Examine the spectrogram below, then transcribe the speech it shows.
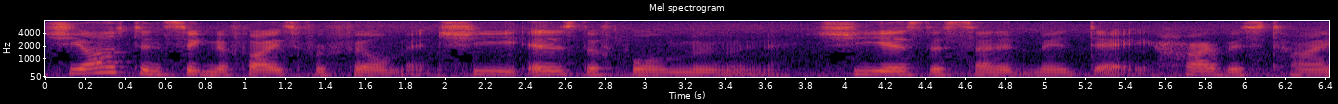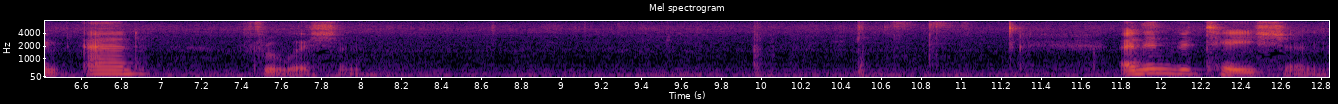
She often signifies fulfillment. She is the full moon. She is the sun at midday, harvest time, and fruition. An invitation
